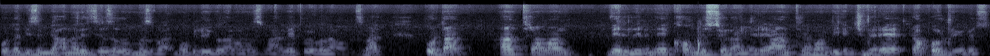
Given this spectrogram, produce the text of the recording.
Burada bizim bir analiz yazılımımız var, mobil uygulamamız var, web uygulamamız var. Buradan antrenman verilerini kondisyonellere, antrenman bilimcilere raporluyoruz.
